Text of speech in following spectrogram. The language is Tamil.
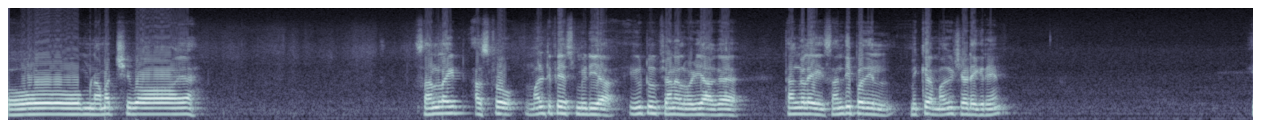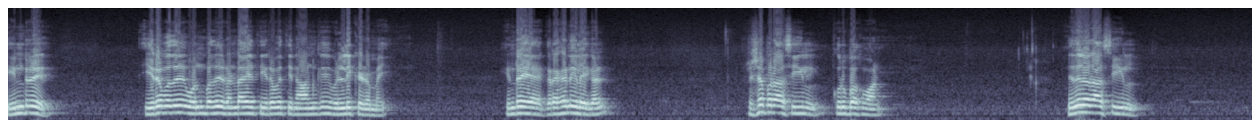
ஓம் நமச்சிவாய. Sunlight astro multiface media YouTube channel வழியாக தங்களை சந்திப்பதில் மிக்க மகிழ்ச்சி அடைகிறேன். இன்று இருபது ஒன்பது ரெண்டாயிரத்தி இருபத்தி நான்கு வெள்ளிக்கிழமை. இன்றைய கிரகநிலைகள் ரிஷபராசியில் குரு பகவான். மிதனராசியில்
